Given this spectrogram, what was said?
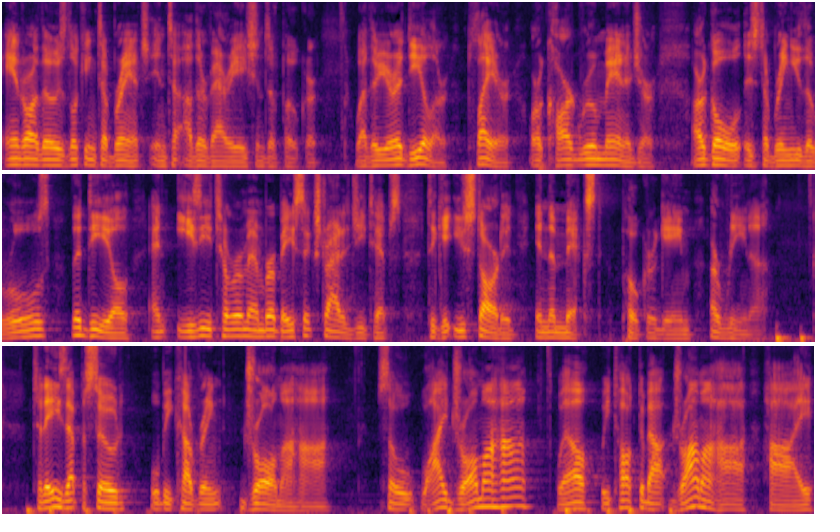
and are those looking to branch into other variations of poker. Whether you're a dealer, player, or card room manager, our goal is to bring you the rules, the deal, and easy to remember basic strategy tips to get you started in the mixed poker game arena. Today's episode will be covering Draw Maha. So, why Draw Maha? Well, we talked about Drama High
